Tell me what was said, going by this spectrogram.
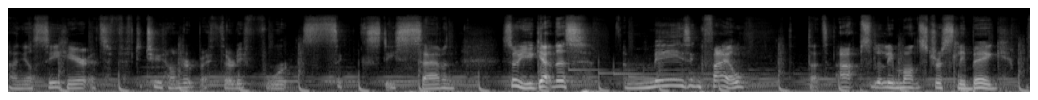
and you'll see here it's 5200 by 3467. So you get this amazing file that's absolutely monstrously big.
